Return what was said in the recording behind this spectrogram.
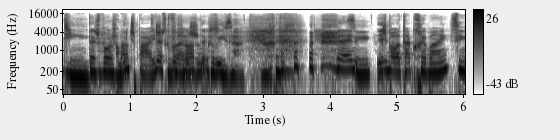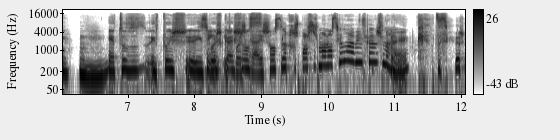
Sim. Tens bons Há not- muitos pais tiveste que boas vejam. notas? Que, exato. Sim. A escola está a correr bem. Sim, é tudo. E depois, e Sim, depois queixam-se. queixam-se de respostas monossilábicas, não é? Quer dizer,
